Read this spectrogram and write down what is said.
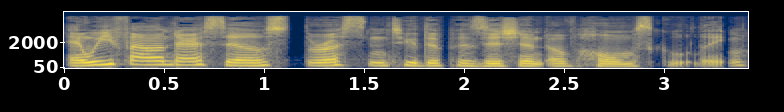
and we found ourselves thrust into the position of homeschooling.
